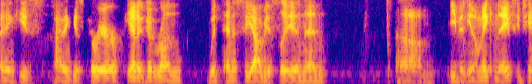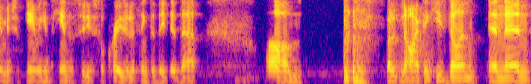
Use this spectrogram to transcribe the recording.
I think he's. I think his career. He had a good run with Tennessee, obviously, and then um, even you know making the AFC Championship game against Kansas City is still crazy to think that they did that. Um, but no, I think he's done. And then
